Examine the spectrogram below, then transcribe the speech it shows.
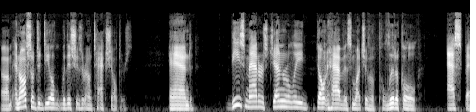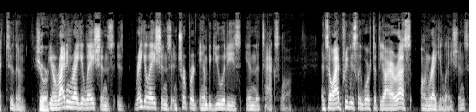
um, and also to deal with issues around tax shelters. And these matters generally don't have as much of a political aspect to them. Sure. You know, writing regulations is regulations interpret ambiguities in the tax law. And so I previously worked at the IRS on regulations,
